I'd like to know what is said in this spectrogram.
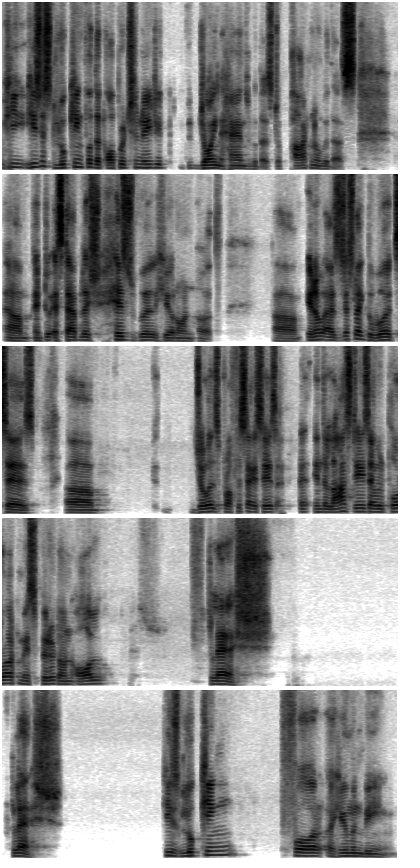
he he's just looking for that opportunity to join hands with us to partner with us um, and to establish his will here on earth. Uh, you know as just like the word says uh, joel's prophesy says in the last days i will pour out my spirit on all flesh. Flesh he's looking for a human being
